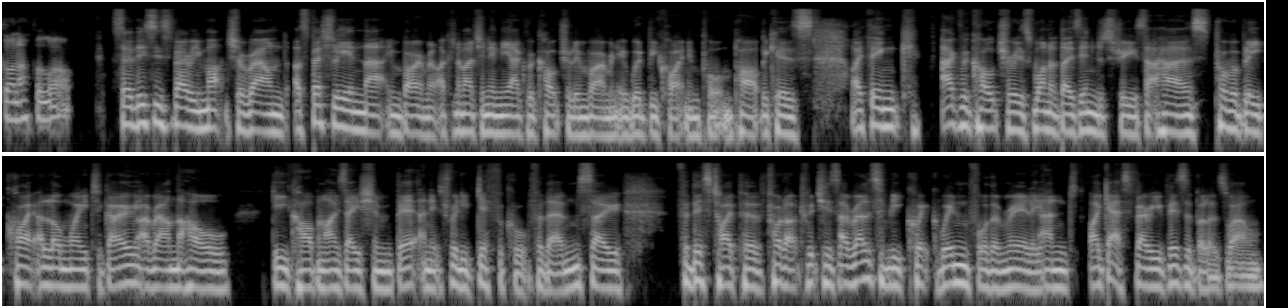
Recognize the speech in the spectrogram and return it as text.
gone up a lot. So this is very much around, especially in that environment. I can imagine in the agricultural environment, it would be quite an important part because I think agriculture is one of those industries that has probably quite a long way to go around the whole decarbonisation bit, and it's really difficult for them. So for this type of product, which is a relatively quick win for them, really, and I guess very visible as well.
